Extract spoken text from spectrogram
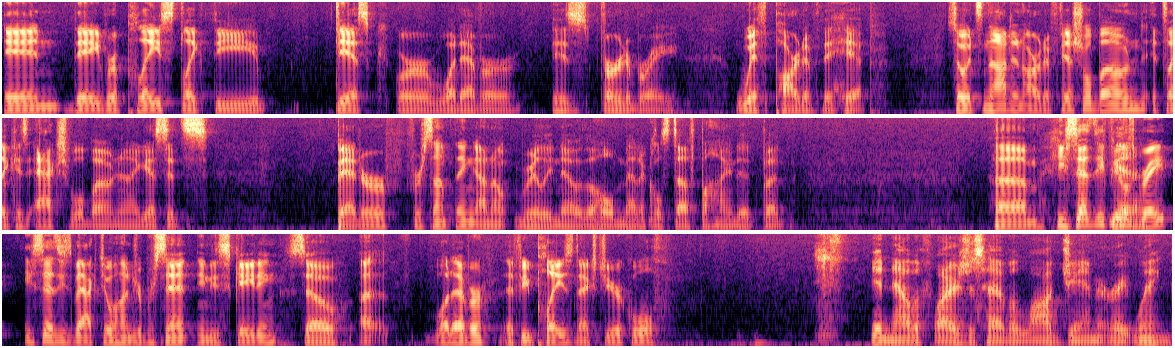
and they replaced like the disc or whatever his vertebrae with part of the hip. So it's not an artificial bone, it's like his actual bone and I guess it's better for something. I don't really know the whole medical stuff behind it, but um, he says he feels Yeah. great. He says he's back to 100% and he's skating. So uh, whatever. If he plays next year, cool. yeah, now the Flyers just have a log jam at right wing.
